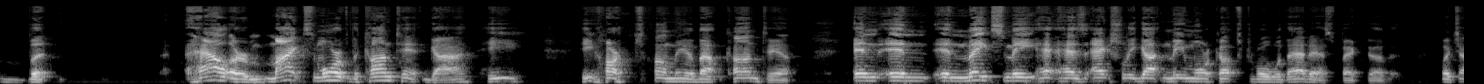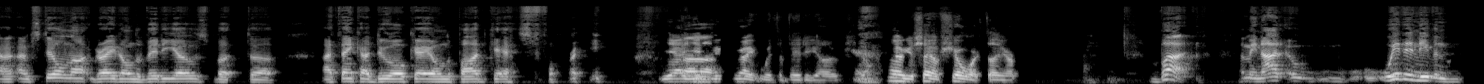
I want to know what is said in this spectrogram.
but Hal or Mike's more of the content guy. He he harps on me about content, and and and makes me ha- has actually gotten me more comfortable with that aspect of it. Which I, I'm still not great on the videos, but uh, I think I do okay on the podcast for you. Yeah, Uh, you'd be great with the videos. Don't sell yourself short there. But I mean, I we didn't even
